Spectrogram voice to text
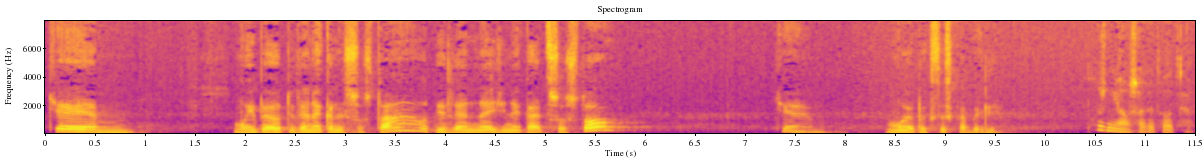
και μου είπε ότι δεν έκανε σωστά, ότι δεν έγινε κάτι σωστό και μου έπαιξε σκαμπίλι. Πώς νιώσατε τότε;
